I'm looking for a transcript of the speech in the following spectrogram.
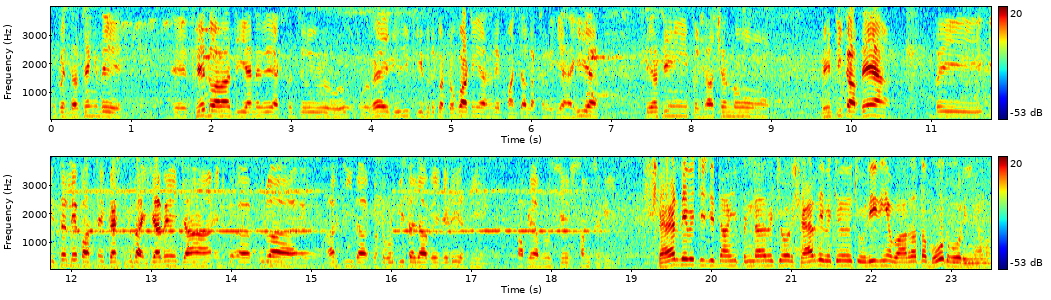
ਭੁਪਿੰਦਰ ਸਿੰਘ ਦੇ, ਤੇ ਫਿਰ ਦੁਬਾਰਾ ਜੀਐਨਏ ਦੇ ਐਕਸਲ ਚੋਰੀ ਹੋ ਹੋ ਗਏ ਜਿਹਦੀ ਕੀਮਤ ਘੱਟੋ ਘੱਟ ਹੀ ਅਸਲੇ 5 ਲੱਖ ਰੁਪਏ ਹੈਗੀ ਆ। ਤੇ ਅਸੀਂ ਪ੍ਰਸ਼ਾਸਨ ਨੂੰ ਬੇਨਤੀ ਕਰਦੇ ਆ ਬਈ ਇਧਰਲੇ ਪਾਸੇ ਗਸ਼ਤ ਵਧਾਈ ਜਾਵੇ ਜਾਂ ਪੂਰਾ ਹਰ ਚੀਜ਼ ਦਾ ਕੰਟਰੋਲ ਕੀਤਾ ਜਾਵੇ, ਜਿਹੜੀ ਅਸੀਂ ਆਪਣੇ ਆਪ ਨੂੰ ਸੇਫ ਸਮਝ ਸਕੀਏ। ਸ਼ਹਿਰ ਦੇ ਵਿੱਚ ਜਿੱਦਾਂ ਇਹ ਪਿੰਡਾਂ ਵਿੱਚ ਔਰ ਸ਼ਹਿਰ ਦੇ ਵਿੱਚ ਚੋਰੀ ਦੀਆਂ ਵਾਰਦਾਤਾਂ ਬਹੁਤ ਹੋ ਰਹੀਆਂ ਵਾ।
